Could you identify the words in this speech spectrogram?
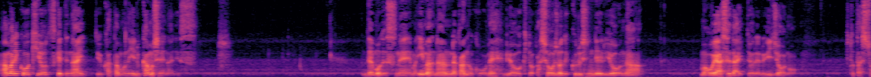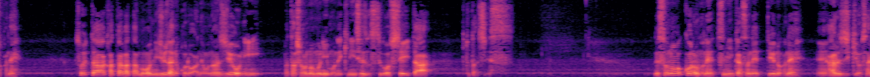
あんまりこう気をつけてないっていう方もねいるかもしれないです。でもですね、まあ、今何らかのこう、ね、病気とか症状で苦しんでいるような、まあ、親世代と言われる以上の人たちとかねそういった方々も20代の頃はね同じように、まあ、多少の無理もね気にせず過ごしていた人たちです。でその頃のね積み重ねっていうのがねある時期を境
